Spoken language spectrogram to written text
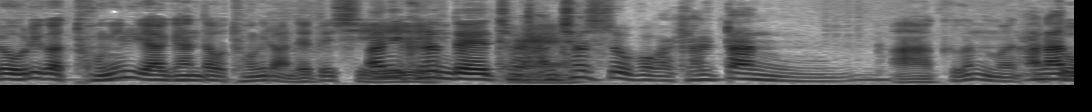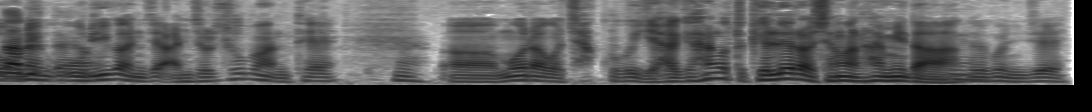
왜 우리가 통일 이야기한다고 통일 안 되듯이 아니 그런데 저 네. 안철수 후보가 결단 아, 그건 뭐안또 한다는데요. 우리, 가 이제 안철수 후보한테 네. 어 뭐라고 자꾸 그 이야기하는 것도 결례라고 생각을 합니다. 네. 그리고 이제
